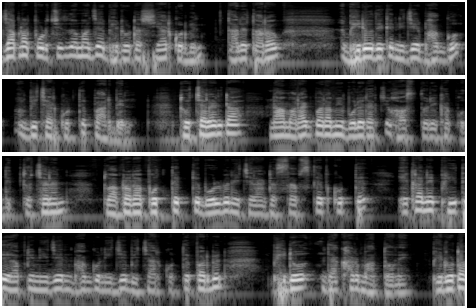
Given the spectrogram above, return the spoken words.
যে আপনার পরিচিতদের মাঝে ভিডিওটা শেয়ার করবেন, তাহলে তারাও ভিডিও দেখে নিজের ভাগ্য বিচার করতে পারবেন। তো চ্যানেলটা নাম আরেকবার আমি বলে রাখছি, হস্তরেখা প্রদীপ্ত চ্যানেল, তো আপনারা প্রত্যেককে বলবেন এই চ্যানেলটা সাবস্ক্রাইব করতে, এখানে ফ্রিতে আপনি নিজের ভাগ্য নিজে বিচার করতে পারবেন, ভিডিও দেখার মাধ্যমে। ভিডিওটা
